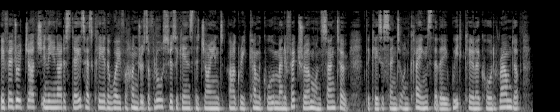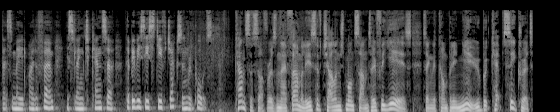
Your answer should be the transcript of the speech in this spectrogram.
A federal judge in the United States has cleared the way for hundreds of lawsuits against the giant agri-chemical manufacturer Monsanto. The case is centered on claims that a weed killer called Roundup that's made by the firm is linked to cancer. The BBC's Steve Jackson reports. Cancer sufferers and their families have challenged Monsanto for years, saying the company knew but kept secret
